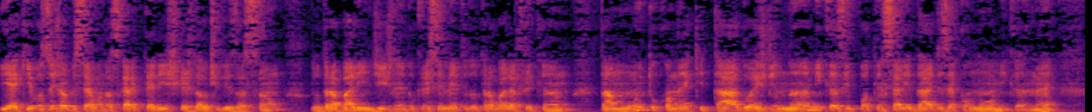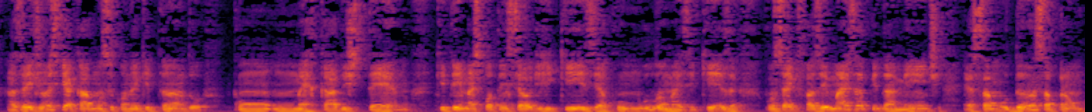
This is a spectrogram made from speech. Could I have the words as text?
E aqui você já observa uma das características da utilização do trabalho indígena e do crescimento do trabalho africano. Está muito conectado às dinâmicas e potencialidades econômicas. Né? As regiões que acabam se conectando com um mercado externo que tem mais potencial de riqueza e acumula mais riqueza, consegue fazer mais rapidamente essa mudança para um,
